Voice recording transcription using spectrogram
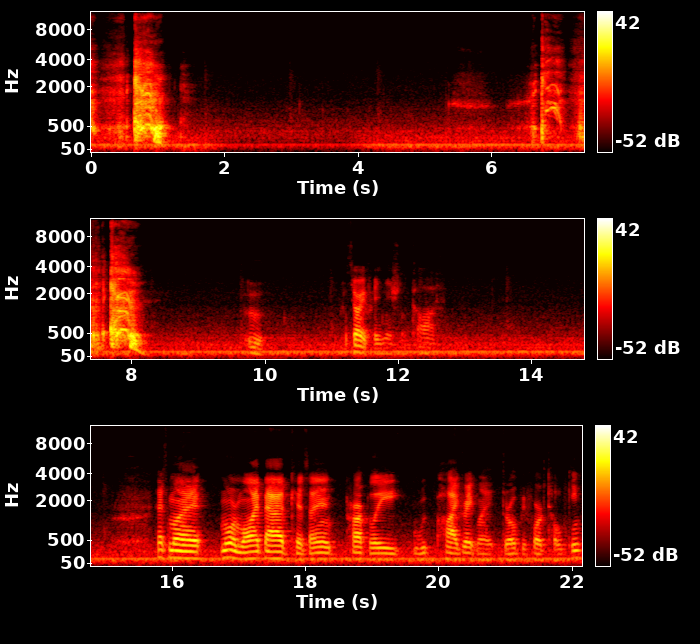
Sorry for the initial cough. That's my more my bad because I didn't properly hydrate my throat before toking.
